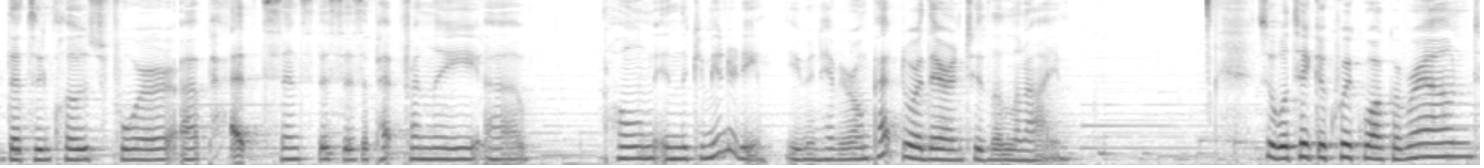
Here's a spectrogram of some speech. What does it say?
that's enclosed for uh, pets, since this is a pet friendly uh, home in the community. Even have your own pet door there into the lanai. So we'll take a quick walk around,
